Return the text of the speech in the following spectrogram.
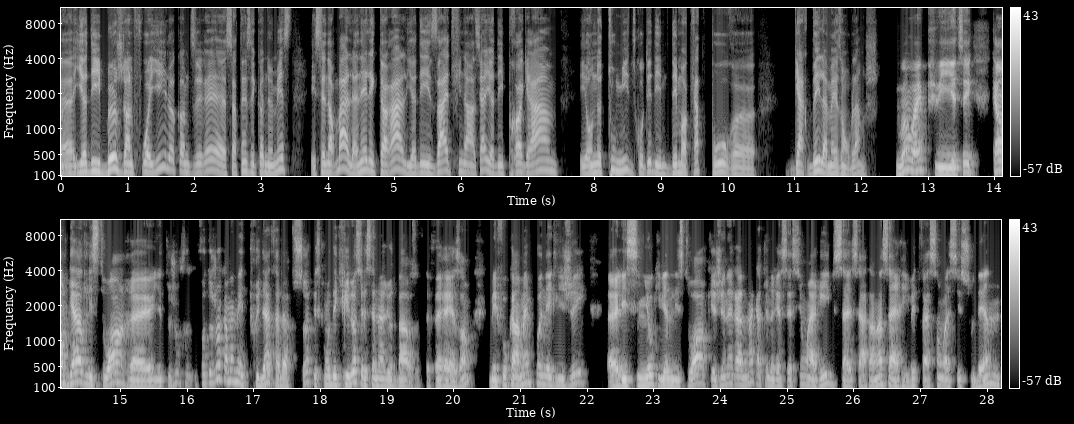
Euh, il y a des bûches dans le foyer, là, comme diraient euh, certains économistes, et c'est normal. L'année électorale, il y a des aides financières, il y a des programmes, et on a tout mis du côté des démocrates pour euh, garder la Maison-Blanche. Oui, oui. Puis, tu sais, quand on regarde l'histoire, il, y a toujours, il faut toujours quand même être prudent à travers tout ça. Puis, ce qu'on décrit là, c'est le scénario de base. Tu as fait raison. Mais il faut quand même pas négliger euh, les signaux qui viennent de l'histoire, que généralement, quand une récession arrive, ça, a tendance à arriver de façon assez soudaine.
